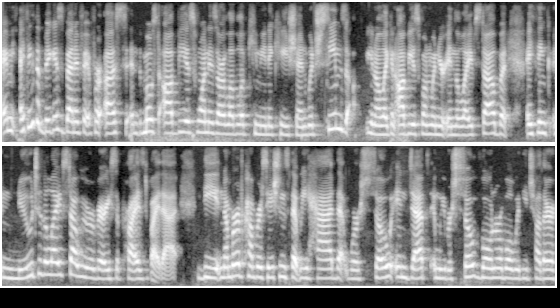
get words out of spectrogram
I mean, I think the biggest benefit for us and the most obvious one is our level of communication, which seems, you know, like an obvious one when you're in the lifestyle, but I think new to the lifestyle, we were very surprised by that. The number of conversations that we had that were so in depth and we were so vulnerable with each other,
